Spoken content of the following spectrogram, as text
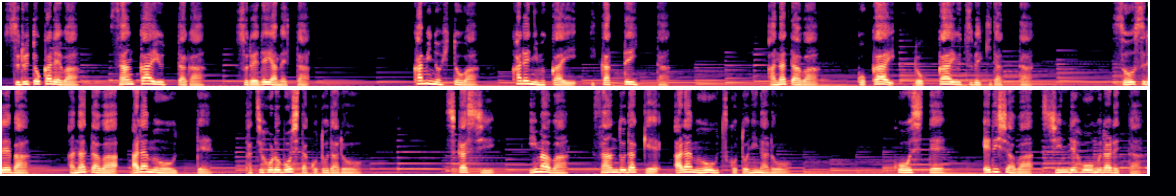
すると彼は三回撃ったが、それでやめた。神の人は彼に向かい怒って言った。あなたは五回、六回撃つべきだった。そうすれば、あなたはアラムを撃って立ち滅ぼしたことだろう。しかし今は三度だけアラムを撃つことになろう。こうしてエリシャは死んで葬られた。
